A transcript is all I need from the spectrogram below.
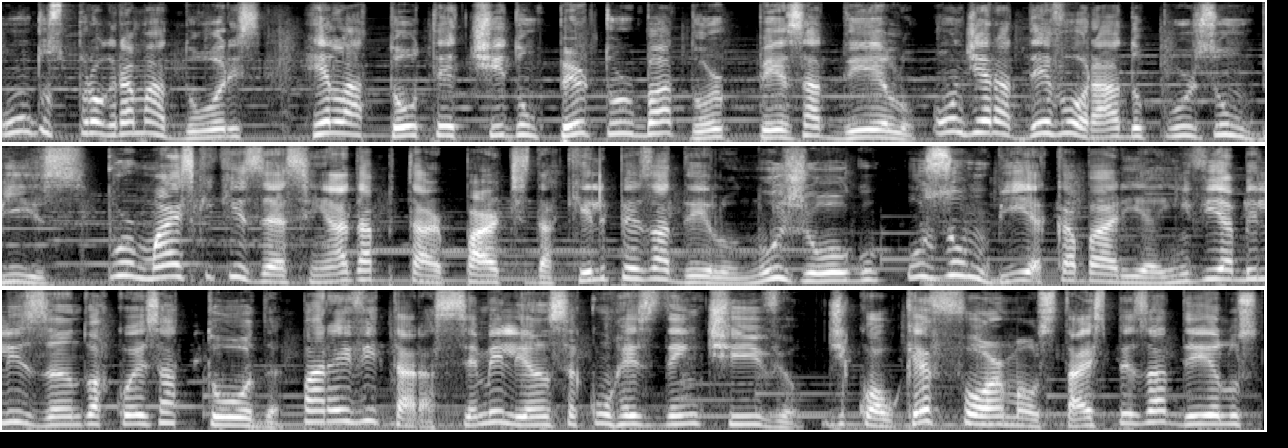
um dos programadores relatou ter tido um perturbador pesadelo, onde era devorado por zumbis. Por mais que quisessem adaptar partes daquele pesadelo no jogo, o zumbi acabaria inviabilizando a coisa toda, para evitar a semelhança com Resident Evil. De qualquer forma, os tais pesadelos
